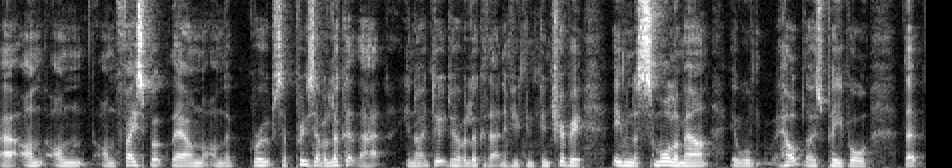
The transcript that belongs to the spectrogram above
uh, on on on Facebook there on on the group. So please have a look at that. You know, do, do have a look at that, and if you can contribute even a small amount, it will help those people that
